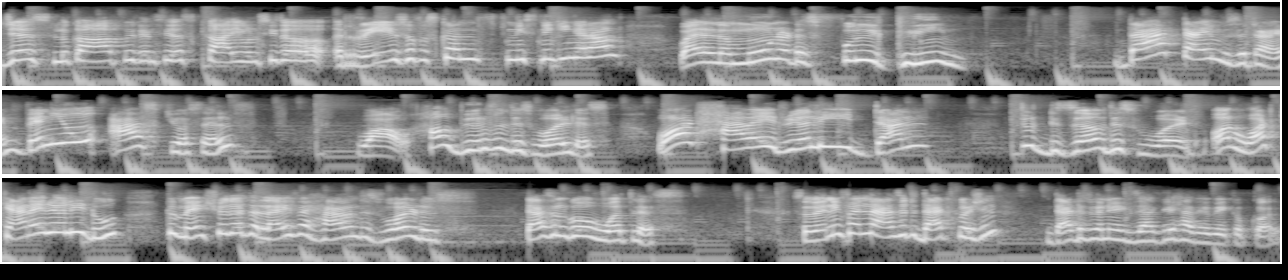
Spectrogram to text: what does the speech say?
Just look up, you can see the sky, you will see the rays of the sun sneaking around while the moon at its full gleam. That time is the time when you ask yourself, Wow, how beautiful this world is. What have I really done to deserve this world? Or what can I really do to make sure that the life I have in this world is doesn't go worthless? So when you find the answer to that question, that is when you exactly have a wake-up call.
